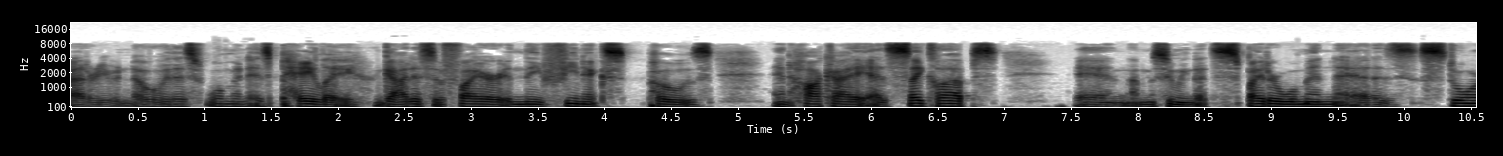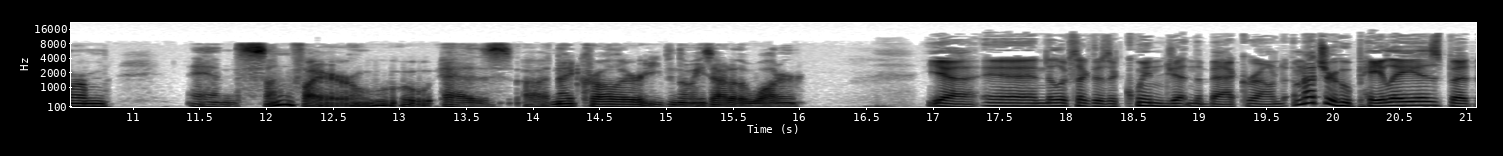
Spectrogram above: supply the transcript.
I don't even know who this woman is. Pele, goddess of fire in the Phoenix pose, and Hawkeye as Cyclops and I'm assuming that's Spider Woman as Storm, and Sunfire ooh, as uh, Nightcrawler, even though he's out of the water. Yeah, and it looks like there's a Quinjet in the background. I'm not sure who Pele is, but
